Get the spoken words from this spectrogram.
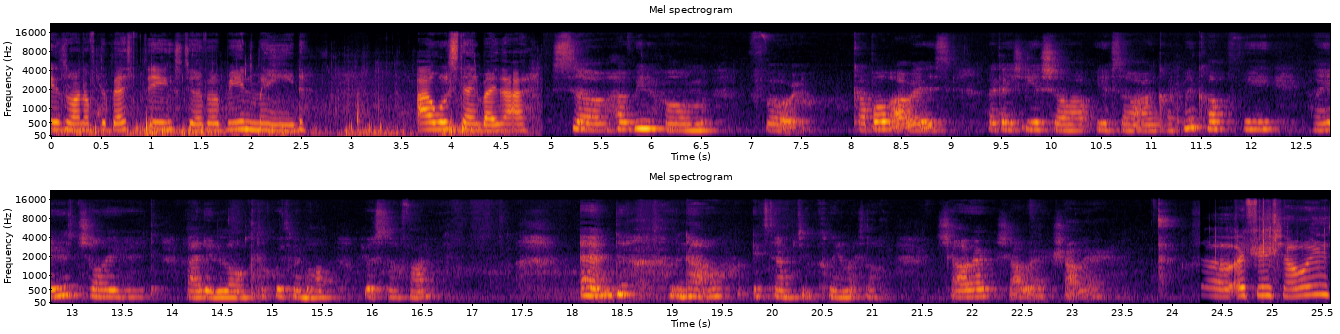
is one of the best things to ever been made. I will stand by that. So I've been home for a couple of hours. Like I, you saw, you saw, I got my coffee. I enjoyed it. I had a long talk with my mom. It was so fun. And now it's time to clean myself. Shower, shower, shower. So I finished showering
